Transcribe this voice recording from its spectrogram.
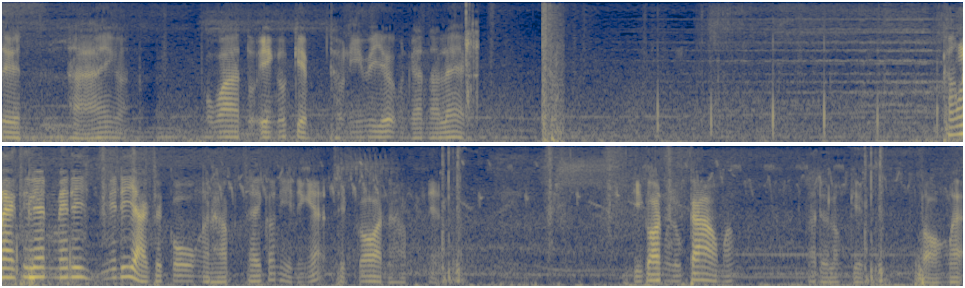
เดินหาให้ก่อน เพราะว่าตัวเองก็เก็บแถวนี้ไม่เยอะเหมือนกันตอนแรก ครั้งแรกที่เล่นไม่ได้ไม่ได้อยากจะโกงนะครับ ใช้ก้อนหินอย่างเงี้ยสิบก้อนนะครับ เนี่ยกี่ก้อนไม่รู้เก้ามั้งเดี๋ยวลองเก็บสองละ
